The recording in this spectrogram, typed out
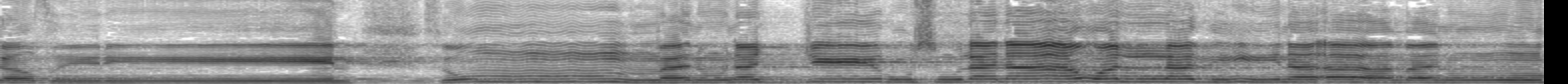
المنتظرين ثم ننجي رسلنا والذين آمنوا.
